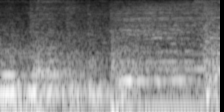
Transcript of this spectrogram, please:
Here's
